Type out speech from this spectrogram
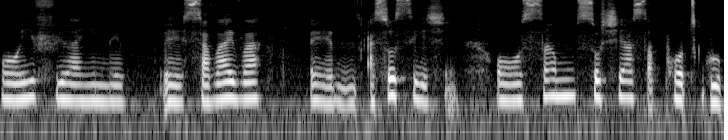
or if you are in a, a survivor um, association or some social support group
